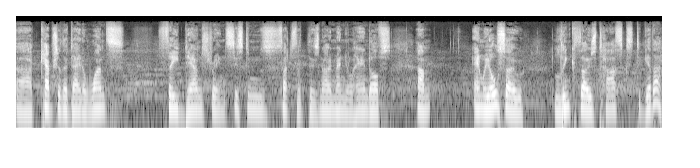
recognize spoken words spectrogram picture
uh, capture the data once, feed downstream systems such that there's no manual handoffs, um, and we also link those tasks together.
